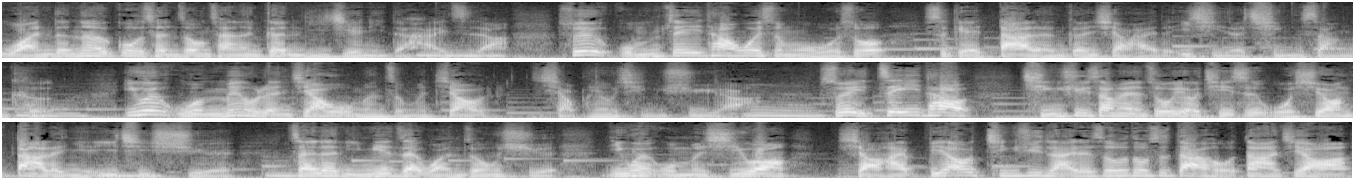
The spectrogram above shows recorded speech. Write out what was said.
玩的那个过程中，才能更理解你的孩子啊！嗯、所以，我们这一套为什么我说是给大人跟小孩的一起的情商课？嗯、因为我们没有人教我们怎么教小朋友情绪啊！嗯、所以这一套情绪上面的桌游，其实我希望大人也一起学，嗯、在那里面在玩中学，因为我们希望。小孩不要情绪来的时候都是大吼大叫啊，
